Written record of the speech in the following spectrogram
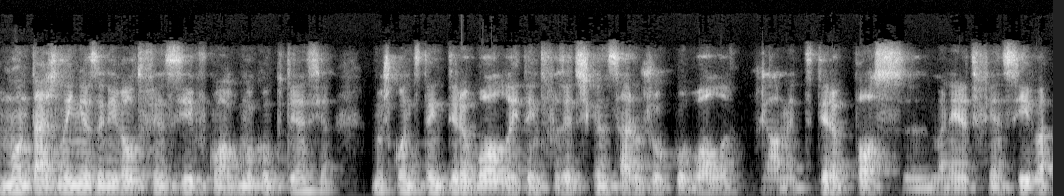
monta as linhas a nível defensivo com alguma competência, mas quando tem de ter a bola e tem de fazer descansar o jogo com a bola, realmente ter a posse de maneira defensiva,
